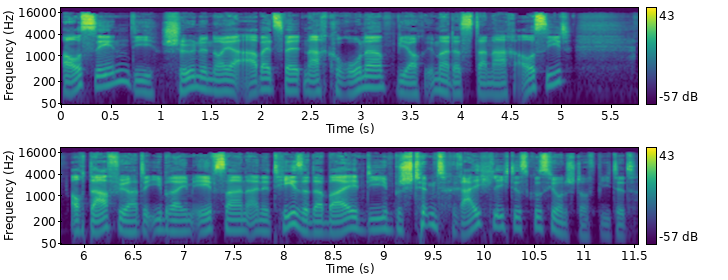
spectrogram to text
aussehen, die schöne neue Arbeitswelt nach Corona, wie auch immer das danach aussieht? Auch dafür hatte Ibrahim Efsan eine These dabei, die bestimmt reichlich Diskussionsstoff bietet.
